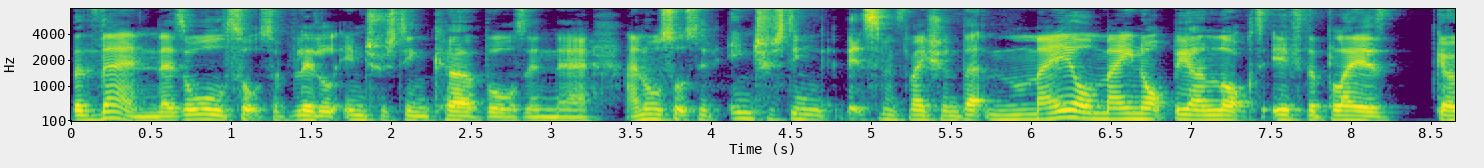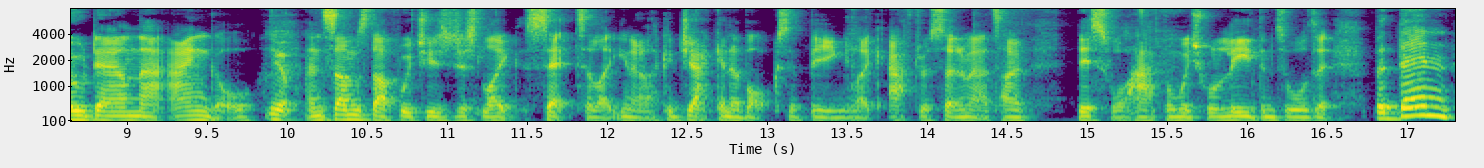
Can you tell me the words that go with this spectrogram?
But then there's all sorts of little interesting curveballs in there and all sorts of interesting bits of information that may or may not be unlocked if the players go down that angle. Yep. And some stuff which is just like set to like, you know, like a jack in a box of being like after a certain amount of time, this will happen, which will lead them towards it. But then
